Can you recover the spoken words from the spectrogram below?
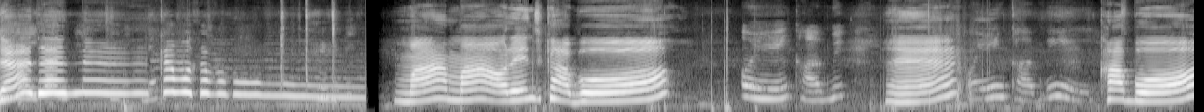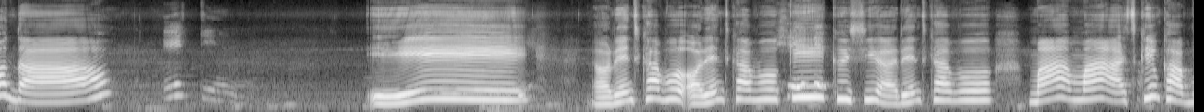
দা দা না। মা মা অরেঞ্জ খাব। হ্যাঁ। খাব? দাও। এ অরেঞ্জ খাব অরেঞ্জ খাব কি খুশি অরেঞ্জ খাব। মা মা আইসক্রিম খাব।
